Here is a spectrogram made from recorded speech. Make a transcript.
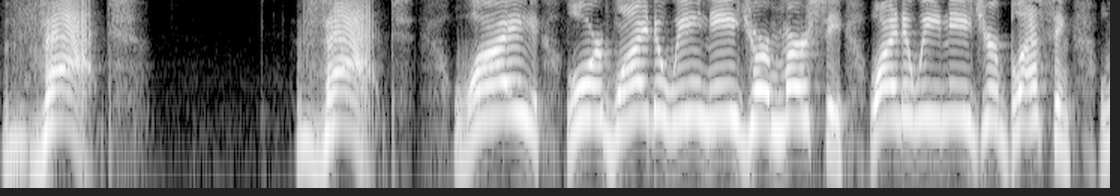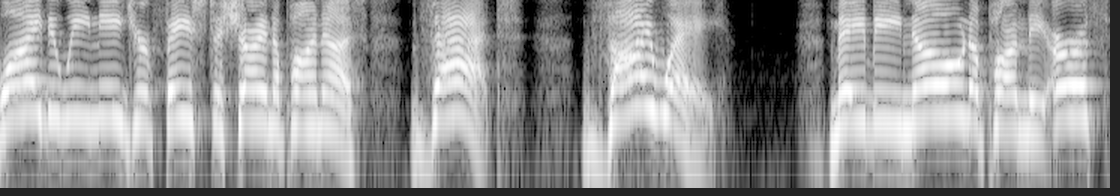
that that why, Lord, why do we need your mercy? Why do we need your blessing? Why do we need your face to shine upon us? That thy way may be known upon the earth,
